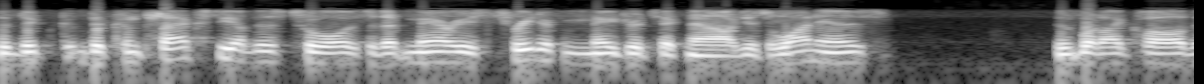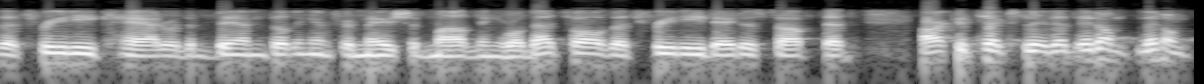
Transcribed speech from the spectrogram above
the, the, the complexity of this tool is that it marries three different major technologies. One is what I call the 3D CAD or the BIM, Building Information Modeling world. That's all the 3D data stuff that architects they, they don't they don't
